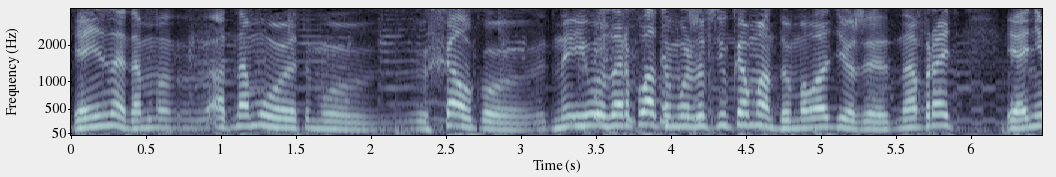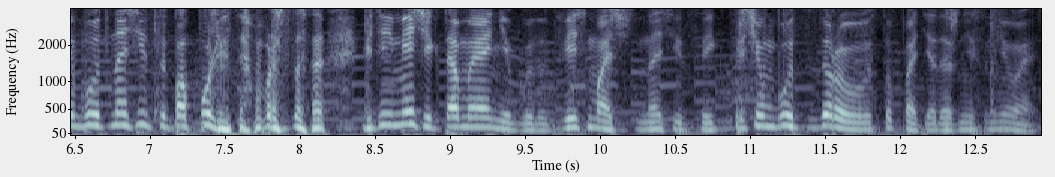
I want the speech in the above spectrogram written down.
я не знаю, там одному этому Халку, на его зарплату можно всю команду молодежи набрать, и они будут носиться по полю, там просто, где мячик, там и они будут, весь матч носиться. И причем будут здорово выступать, я даже не сомневаюсь.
